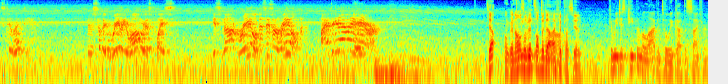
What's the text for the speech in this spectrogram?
It's too empty. There's something really wrong with this place. It's not real. This isn't real. I have to get out of here. Tja, und genauso wird es auch mit der Arche passieren. Can we just keep him alive until we've got the cipher?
